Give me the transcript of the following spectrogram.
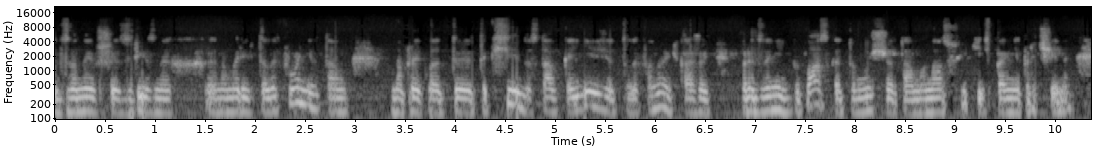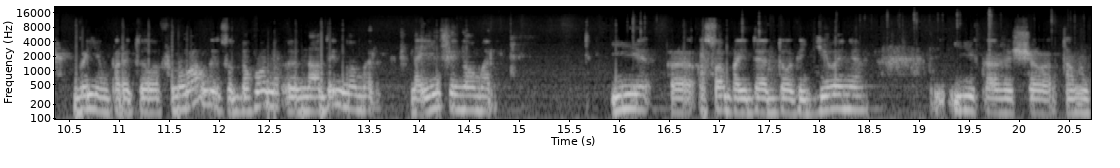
дзвонивши з різних е, номерів телефонів, там, наприклад, е, таксі, доставка їжі, телефонують, кажуть, передзвоніть, будь ласка, тому що там у нас якісь певні причини. Ви їм перетелефонували з одного на один номер, на інший номер, і е, особа йде до відділення і каже, що там.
